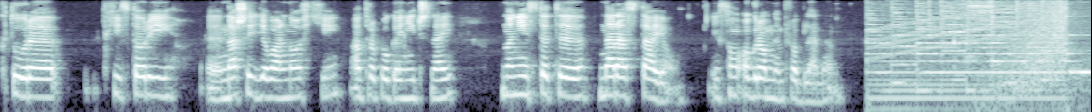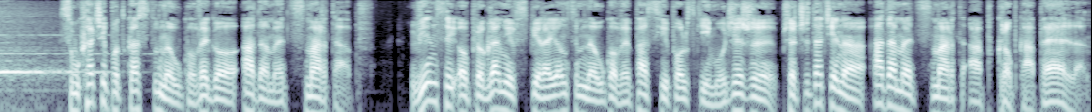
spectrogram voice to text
które w historii e, naszej działalności antropogenicznej, no niestety narastają i są ogromnym problemem. Słuchacie podcastu naukowego Adamet Smartup. Więcej o programie wspierającym naukowe pasje polskiej młodzieży przeczytacie na adametsmartup.pl.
